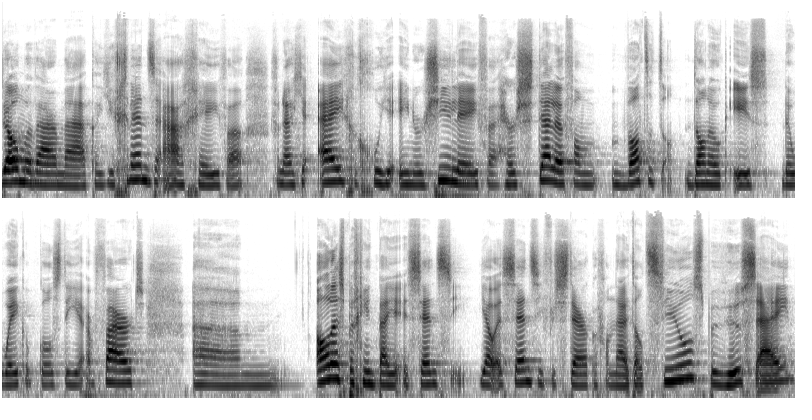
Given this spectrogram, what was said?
dromen waarmaken, je grenzen aangeven, vanuit je eigen goede energie leven, herstellen van wat het dan ook is, de wake-up calls die je ervaart. Ehm, alles begint bij je essentie. Jouw essentie versterken vanuit dat zielsbewustzijn,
